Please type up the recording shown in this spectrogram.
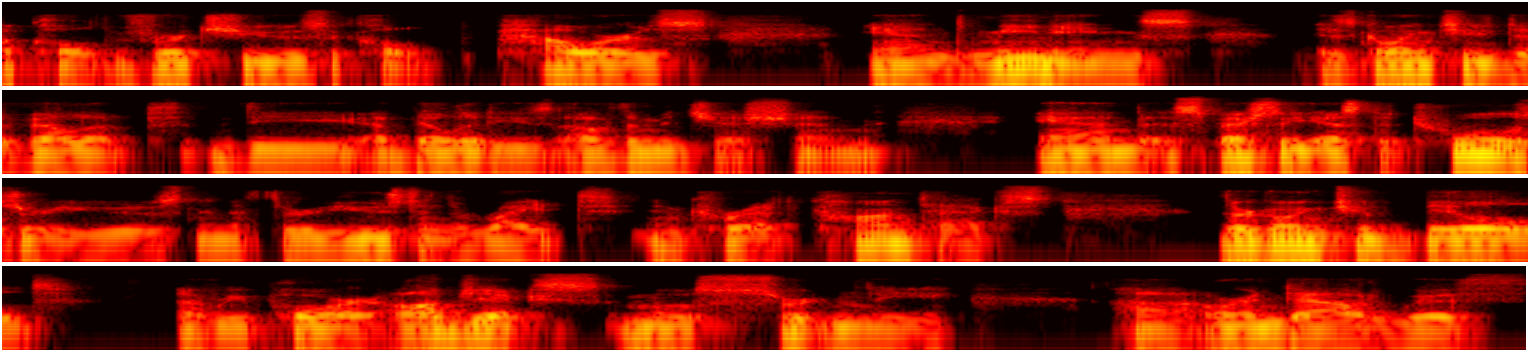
occult virtues occult powers and meanings is going to develop the abilities of the magician. And especially as the tools are used, and if they're used in the right and correct context, they're going to build a rapport. Objects most certainly uh, are endowed with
